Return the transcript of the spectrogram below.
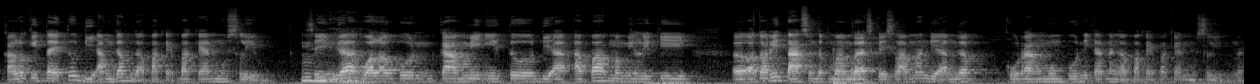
kalau kita itu dianggap nggak pakai pakaian muslim sehingga walaupun kami itu di apa memiliki e, otoritas untuk membahas keislaman dianggap kurang mumpuni karena nggak pakai pakaian muslim. Nah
